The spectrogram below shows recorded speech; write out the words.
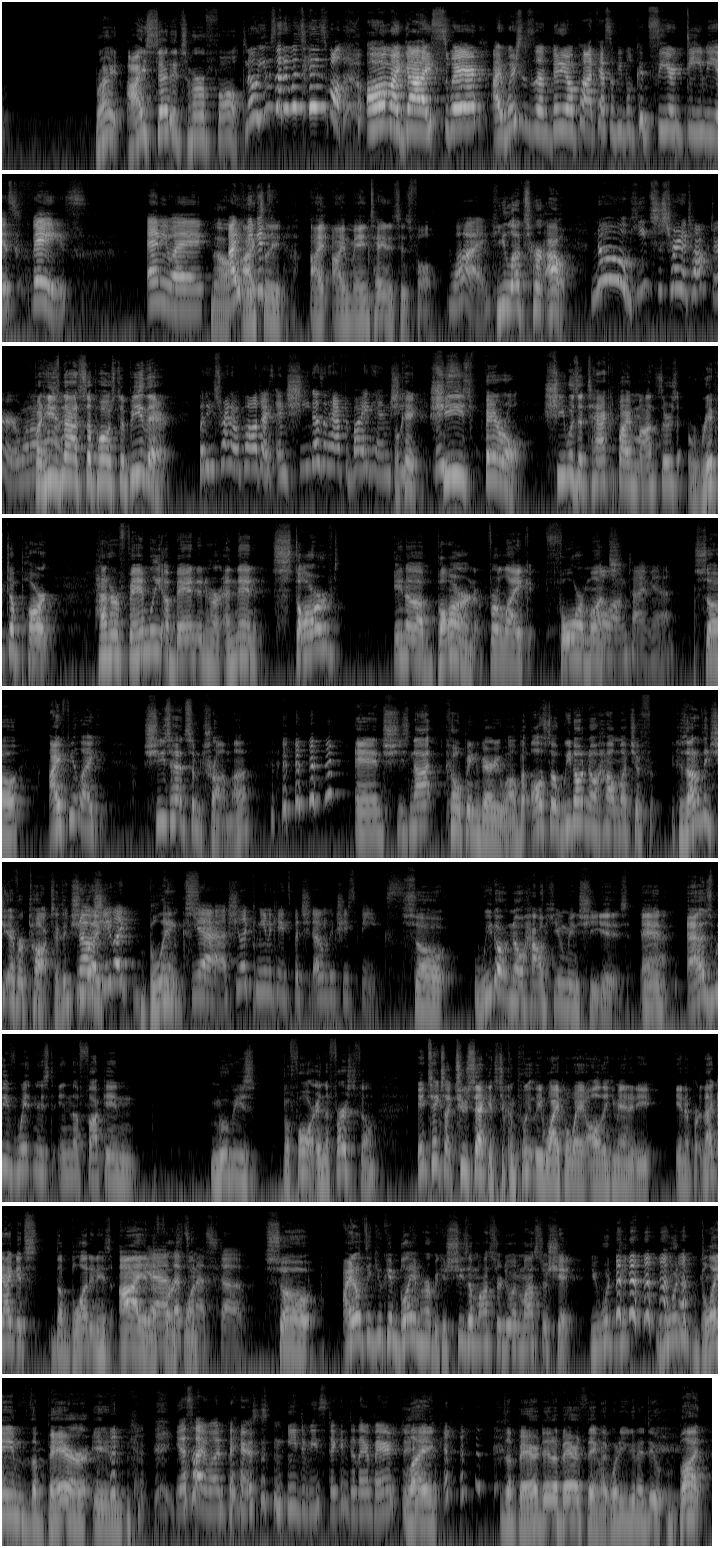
Right. I said it's her fault. no you said it was his fault oh my god i swear i wish this was a video podcast so people could see your devious face anyway No, I think actually, I, I maintain it's his fault. why He lets her out, no he's just trying to talk to her one-on-one. but he's not supposed to be there. But he's trying to apologize, and she doesn't have to bite him. She, Okay, they- she's feral. She was attacked by monsters, ripped apart, had her family abandon her, and then starved in a barn for like four months. A long time, yeah. So I feel like she's had some trauma and she's not coping very well. But also, we don't know how much of because I don't think she ever talks. I think she no, like she like blinks. Yeah, she like communicates, but she, I don't think she speaks. So we don't know how human she is. And as we've witnessed in the fucking movies before, in the first film, it takes like two seconds to completely wipe away all the humanity in a. Per- that guy gets the blood in his eye in yeah, the first that's one. messed up. So I don't think you can blame her because she's a monster doing monster shit. You wouldn't. you wouldn't blame the bear in yes, I would. Bears need to be sticking to their bear shit. like the bear did a bear thing. Like, what are you gonna do? But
